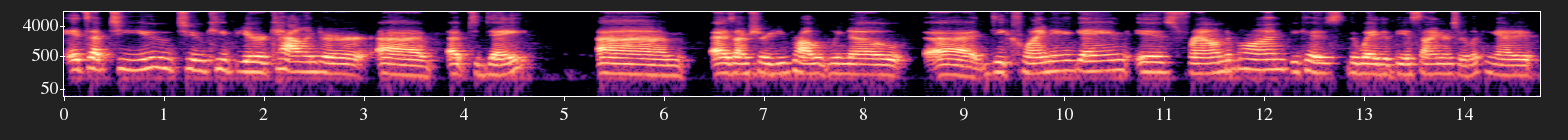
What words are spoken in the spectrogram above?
it's up to you to keep your calendar uh, up to date um, as i'm sure you probably know uh, declining a game is frowned upon because the way that the assigners are looking at it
